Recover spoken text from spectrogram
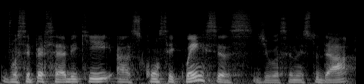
você percebe que as consequências de você não estudar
